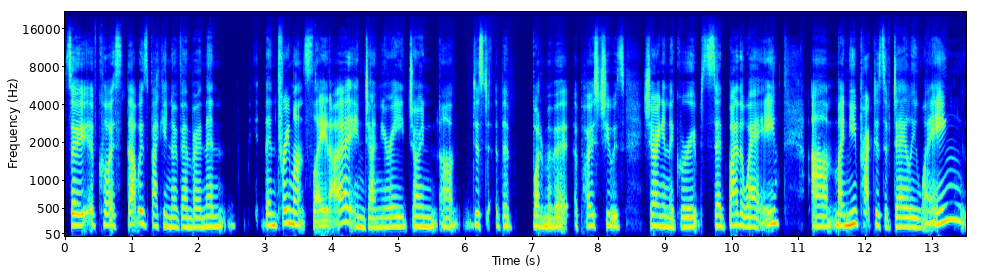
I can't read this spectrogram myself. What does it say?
So of course, that was back in November, and then then three months later in January, Joan, um, just the bottom of a, a, post she was sharing in the group said, by the way, um, my new practice of daily weighing,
